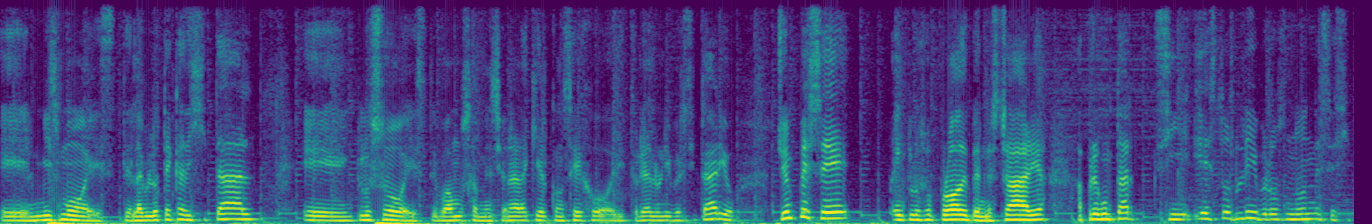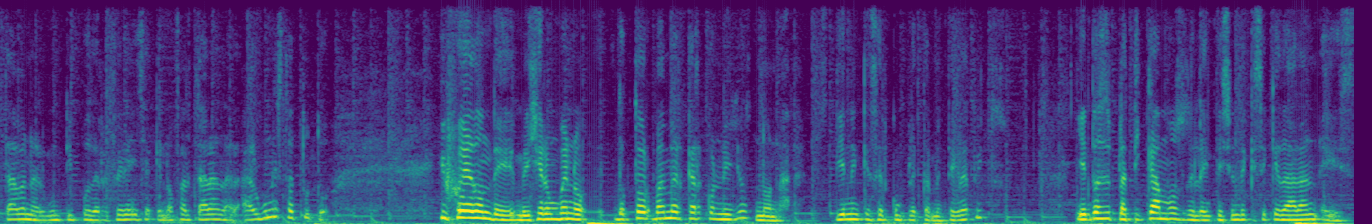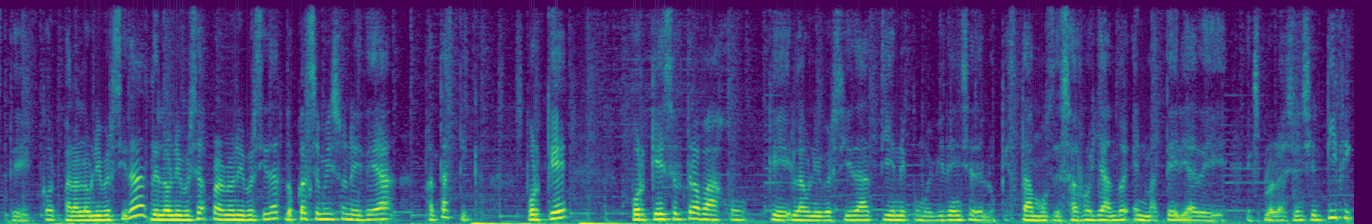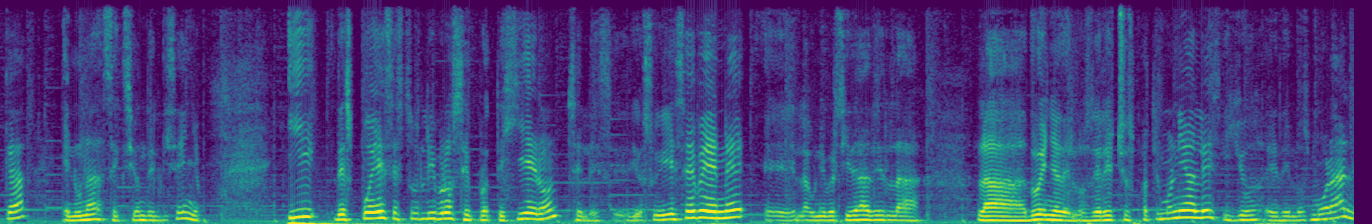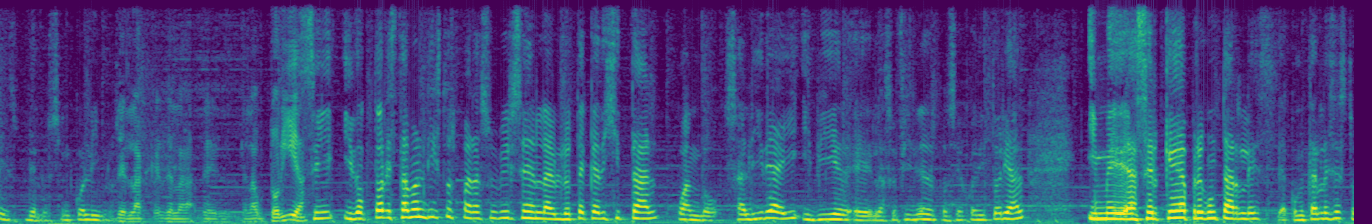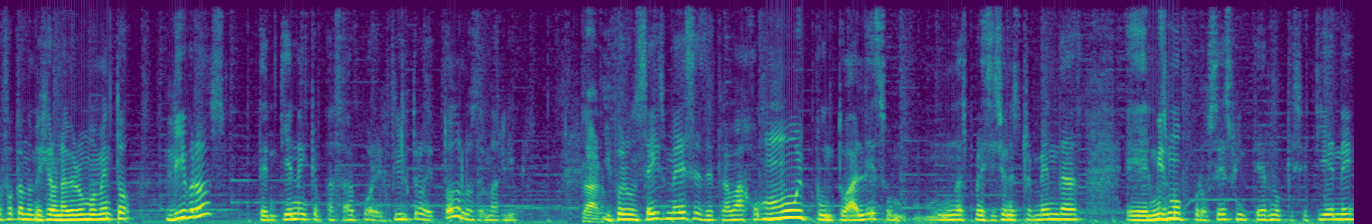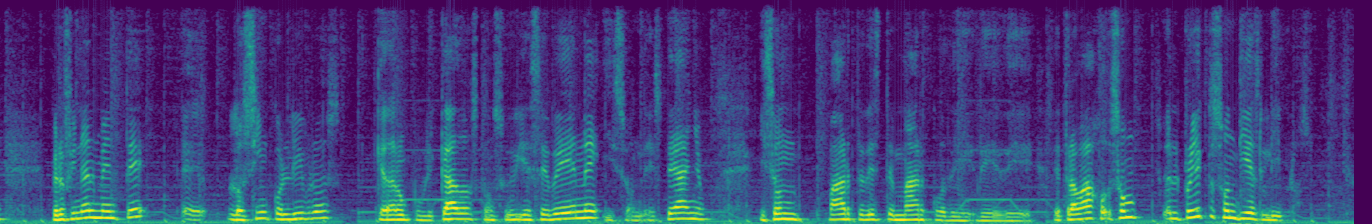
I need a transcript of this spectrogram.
el mismo, este, la biblioteca digital, eh, incluso este, vamos a mencionar aquí el Consejo Editorial Universitario. Yo empecé, incluso pro de nuestra área, a preguntar si estos libros no necesitaban algún tipo de referencia, que no faltaran algún estatuto. Y fue donde me dijeron, bueno, doctor, ¿va a marcar con ellos? No, nada. Tienen que ser completamente gratuitos. Y entonces platicamos de la intención de que se quedaran este, para la universidad, de la universidad para la universidad, lo cual se me hizo una idea fantástica. ¿Por qué? Porque es el trabajo que la universidad tiene como evidencia de lo que estamos desarrollando en materia de exploración científica en una sección del diseño. Y después estos libros se protegieron, se les dio su ISBN, eh, la universidad es la, dueña de los derechos patrimoniales y yo eh, de los morales de los cinco libros. De la, de, la, de, la autoría. Sí, y doctor, estaban listos para subirse en la biblioteca digital cuando salí de ahí y vi eh, las oficinas del Consejo Editorial y me acerqué a preguntarles, a comentarles esto. Fue cuando me dijeron, a ver un momento, libros te tienen que pasar por el filtro de todos los demás libros. Y fueron seis meses de trabajo muy puntuales, unas precisiones tremendas, el mismo proceso interno que se tiene, pero finalmente eh, los cinco libros quedaron publicados con su ISBN y son de este año y son parte de este marco de, trabajo. Son, el proyecto son 10 libros.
